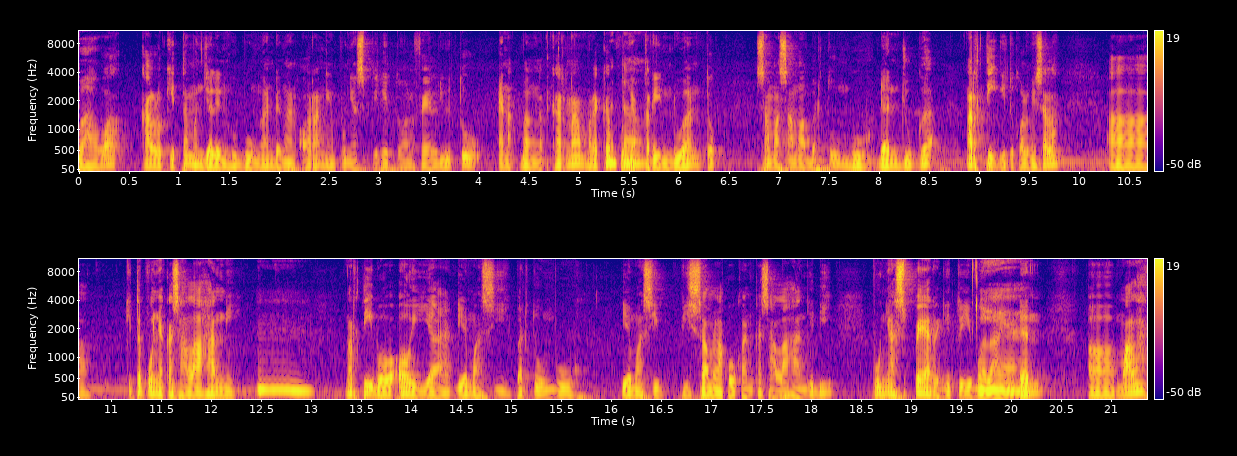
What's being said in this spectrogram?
bahwa kalau kita menjalin hubungan dengan orang yang punya spiritual value tuh enak banget. Karena mereka punya Betul. kerinduan untuk sama-sama bertumbuh dan juga ngerti gitu. Kalau misalnya eh, kita punya kesalahan nih. Hmm, ngerti bahwa oh iya dia masih bertumbuh. Dia masih bisa melakukan kesalahan. Jadi punya spare gitu ibaratnya Iya. dan eh, malah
